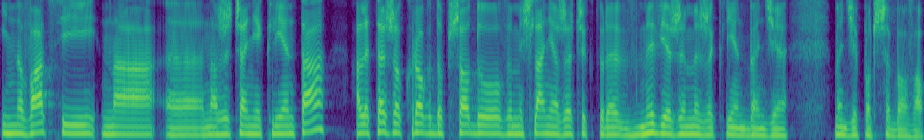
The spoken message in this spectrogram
innowacji na, e, na życzenie klienta, ale też o krok do przodu wymyślania rzeczy, które my wierzymy, że klient będzie, będzie potrzebował.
